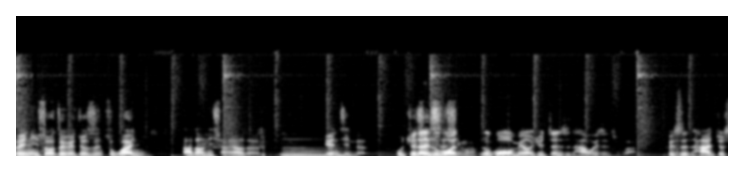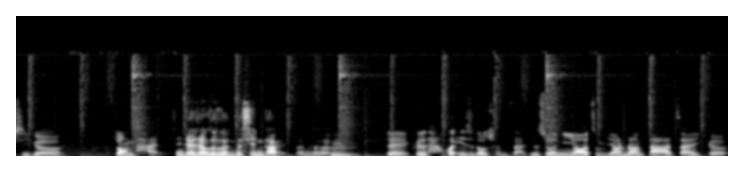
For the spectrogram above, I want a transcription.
所以你说这个就是阻碍你达到你想要的嗯愿景的。我觉得如果如果我没有去正视它，会是阻碍。可是它就是一个状态，听起来像是人的心态，人的嗯对。可是它会一直都存在，只是说你要怎么样让大家在一个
